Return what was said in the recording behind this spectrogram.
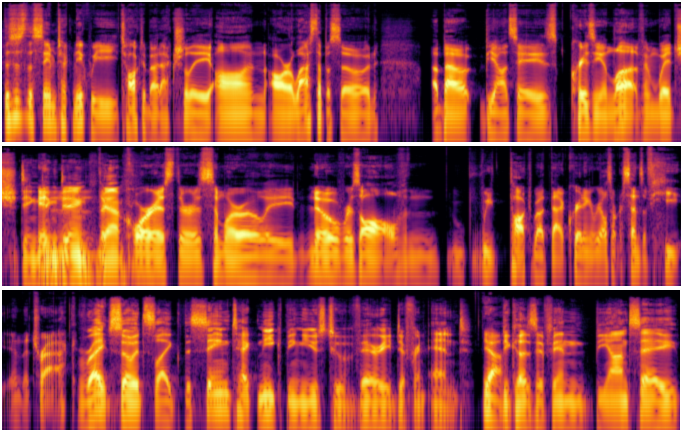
This is the same technique we talked about actually on our last episode about Beyonce's "Crazy in Love," in which Ding, in ding, ding. the Yeah. chorus there is similarly no resolve, and we talked about that creating a real sort of sense of heat in the track. Right. So it's like the same technique being used to a very different end. Yeah. Because if in Beyonce,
